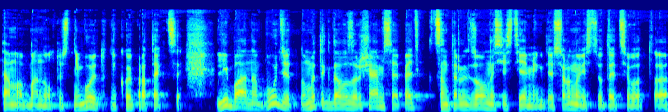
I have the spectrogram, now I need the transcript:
там обманул. То есть не будет никакой протекции. Либо она будет, но мы тогда возвращаемся опять к централизованной системе, где все равно есть вот эти вот э,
